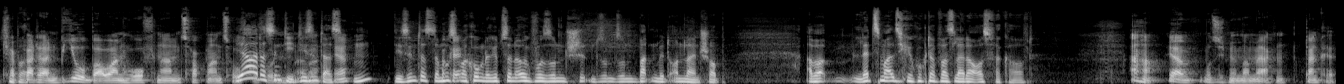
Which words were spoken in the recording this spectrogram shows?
Ich habe gerade einen Biobauernhof namens Hockmannshof. Ja, das sind die, die sind das. Ja? Hm? Die sind das, da musst du Okay. mal gucken, da gibt's dann irgendwo so einen, so, so einen Button mit Online-Shop. Aber letztes Mal, als ich geguckt habe, war es leider ausverkauft. Aha, ja, muss ich mir mal merken. Danke.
